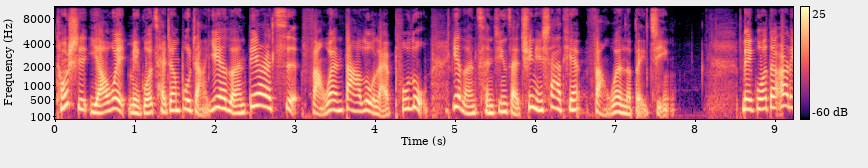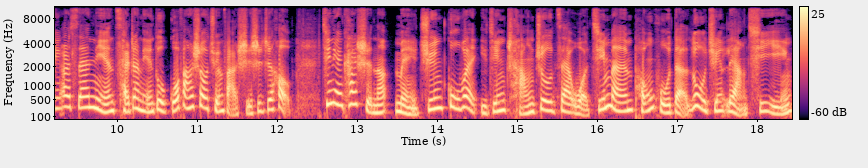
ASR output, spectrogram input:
同时也要为美国财政部长耶伦第二次访问大陆来铺路。耶伦曾经在去年夏天访问了北京。美国的二零二三年财政年度国防授权法实施之后，今年开始呢，美军顾问已经常驻在我金门、澎湖的陆军两栖营，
